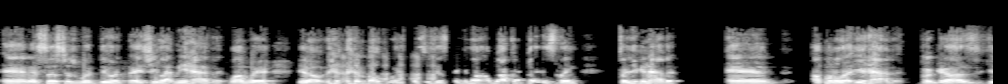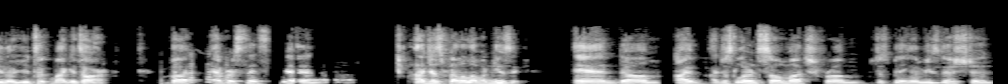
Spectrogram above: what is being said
And as sisters would do it, they, she let me have it one way, you know, both ways. But she just said, you know, I'm not going to play this thing, so you can have it. And I'm going to let you have it because, you know, you took my guitar. But ever since then, I just fell in love with music. And um, I, I just learned so much from just being a musician.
